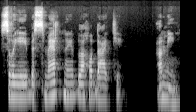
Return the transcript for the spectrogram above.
своєї безсмертної благодаті. Амінь.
